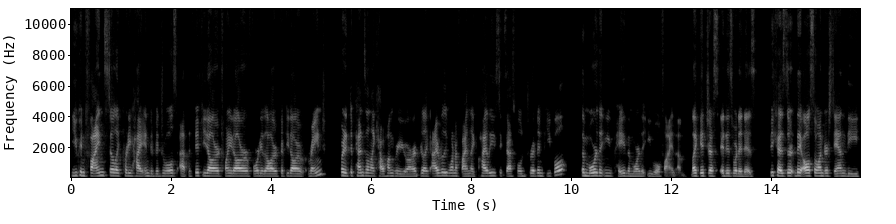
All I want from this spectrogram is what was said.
you can find still like pretty high individuals at the $50, $20, $40, $50 range, but it depends on like how hungry you are. If you're like, I really want to find like highly successful, driven people, the more that you pay, the more that you will find them. Like it just, it is what it is because they also understand the,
